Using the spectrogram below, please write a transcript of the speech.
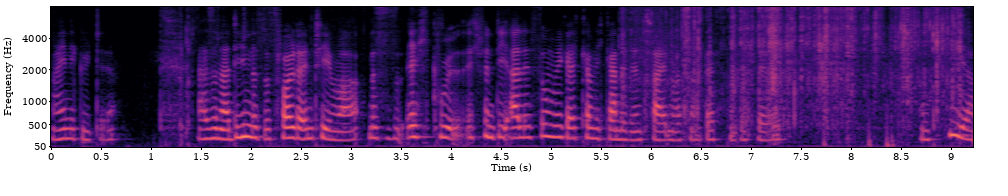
Meine Güte. Also Nadine, das ist voll dein Thema. Das ist echt cool. Ich finde die alle so mega. Ich kann mich gar nicht entscheiden, was mir am besten gefällt. Und hier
